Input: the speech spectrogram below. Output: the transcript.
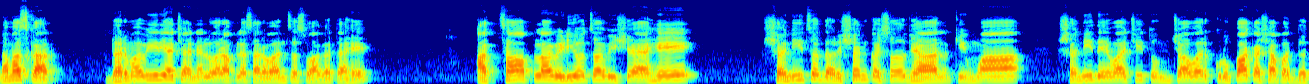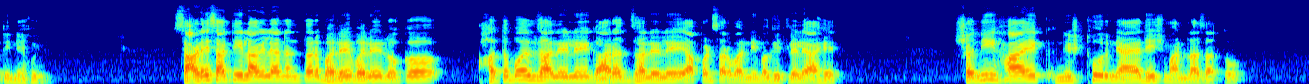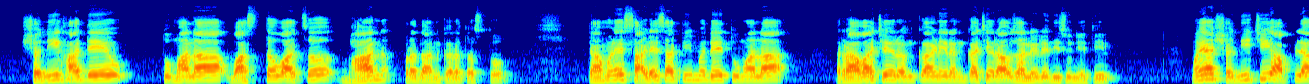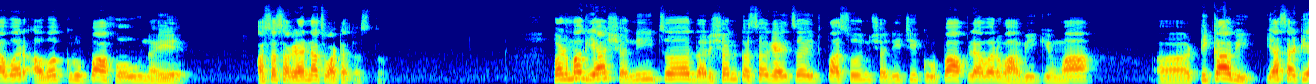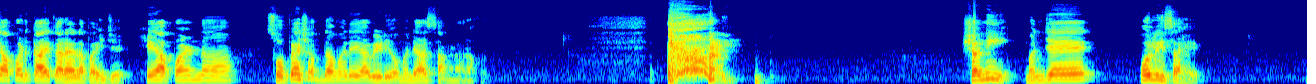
नमस्कार. धर्मवीर या चॅनलवर आपल्या सर्वांचं स्वागत आहे. आजचा आपला व्हिडिओचा विषय आहे शनीचं दर्शन कसं घ्याल किंवा शनिदेवाची तुमच्यावर कृपा कशा पद्धतीने होईल? साडेसाती लागल्यानंतर भले भले लोक हतबल झालेले गारद झालेले आपण सर्वांनी बघितलेले आहेत. शनी हा एक निष्ठुर न्यायाधीश मानला जातो. शनी हा देव तुम्हाला वास्तवाचं भान प्रदान करत असतो. त्यामुळे साडेसातीमध्ये तुम्हाला रावाचे रंक आणि रंकाचे राव झालेले दिसून येतील. मग या शनीची आपल्यावर अवकृपा होऊ नये असं सगळ्यांनाच वाटत असतं. पण मग या शनीचं दर्शन कसं घ्यायचं? इथपासून शनीची कृपा आपल्यावर व्हावी किंवा टिकावी यासाठी आपण काय करायला पाहिजे? हे आपण सोप्या शब्दामध्ये या व्हिडिओमध्ये आज सांगणार आहोत. शनी म्हणजे पोलीस आहे.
